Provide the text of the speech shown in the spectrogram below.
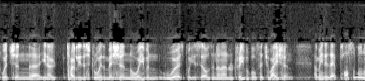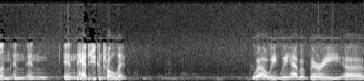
switch and, uh, you know, totally destroy the mission, or even worse, put yourselves in an unretrievable situation? I mean, is that possible, and and and, and how do you control that? Well, we, we have a very uh,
